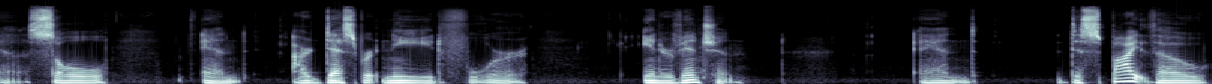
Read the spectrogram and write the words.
uh, soul and our desperate need for intervention. And despite, though,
